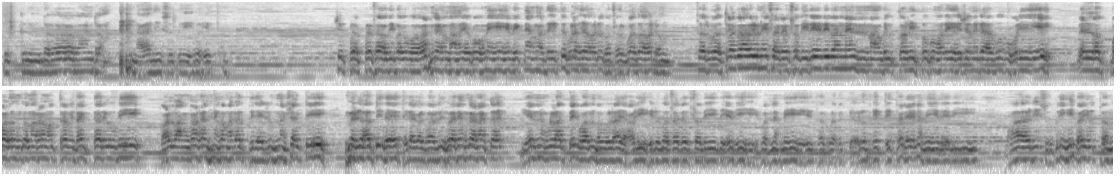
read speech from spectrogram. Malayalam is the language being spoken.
പുഷ്കന്താണ്ടം നാനി സുഗ്രീവയുദ്ധം. ക്ഷിപ്രപ്രസാദി ഭഗവാൻ ഗണനായ കോമേ വിഘ്നങ്ങൾ തീർത്ത് വിളയാടുക സർവകാലം. സർവത്ര കാരുണി സരസ്വതി ദേവി വന്നെന്നാവിൽ കളിപ്പ് കുമരേശനിലാവു പോലെ വെള്ളപ്പളുങ്ക് നിറമത്ര വിദഗ്ധരൂപി കള്ളങ്കളഞ്ഞ കമലത്തിലിരുന്ന ശക്തി. വെള്ളത്തിലെ തിരകൾ വലിവരും കണക്ക്. എന്നുള്ളത്തിൽ വന്നു വിളയാടിയിടുക സരസ്വതി ദേവി വന്നമേ സർവരക്കേടും തെറ്റിത്തരേണമേ ദേവി. വാരി സുഗ്രീവയുദ്ധം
